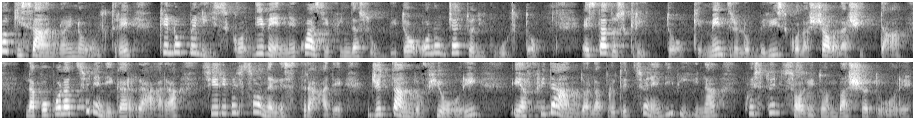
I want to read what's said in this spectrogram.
Pochi sanno inoltre che l'obelisco divenne quasi fin da subito un oggetto di culto. È stato scritto che mentre l'obelisco lasciava la città, la popolazione di Carrara si riversò nelle strade, gettando fiori e affidando alla protezione divina questo insolito ambasciatore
